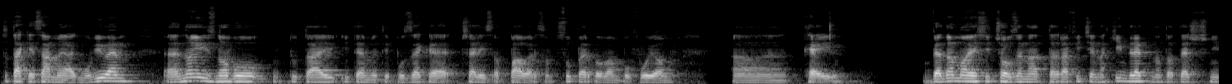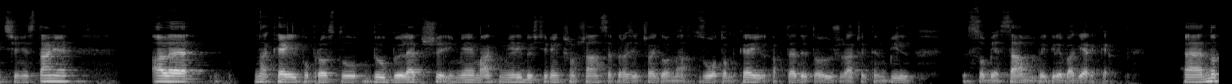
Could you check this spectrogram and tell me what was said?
to takie same jak mówiłem. E, No i znowu tutaj itemy typu Zeke, Chalice of Power są super, bo Wam buffują e, Kale. Wiadomo, jeśli Chosena traficie na Kindred, no to też nic się nie stanie, ale na Kale po prostu byłby lepszy i mielibyście większą szansę w razie czego na złotą Kale, a wtedy to już raczej ten Bill sobie sam wygrywa gierkę. E, No,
